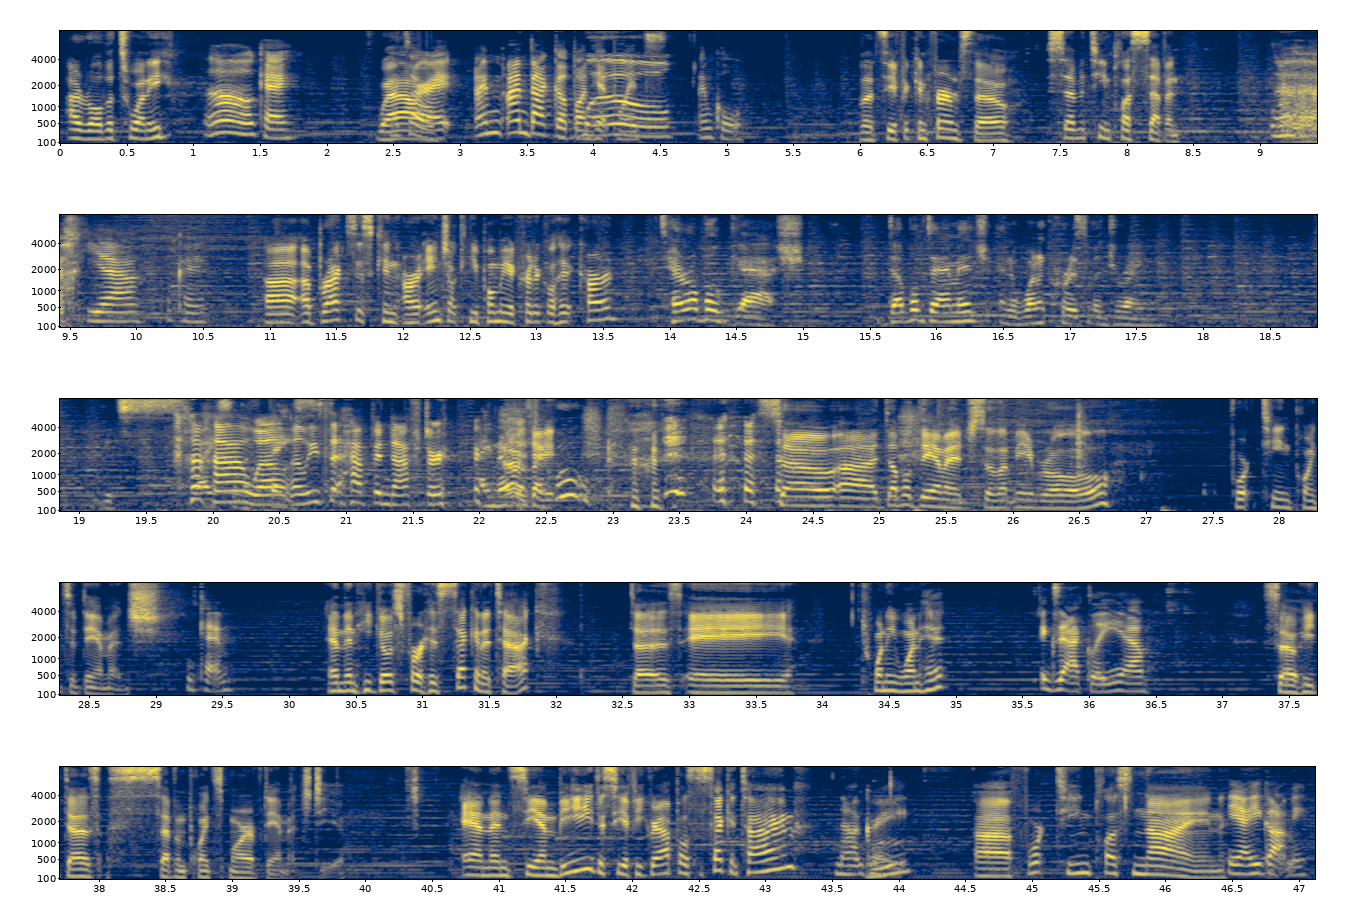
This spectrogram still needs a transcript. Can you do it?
I rolled a twenty. Oh, okay. Wow. That's all right. I'm I'm back up on hit points. I'm cool. Let's see if it confirms though. Seventeen plus seven. Ugh, yeah. Okay. Uh, Abraxas can, our angel, can you pull me a critical hit card? Terrible gash. Double damage and one charisma drain. well, face. at least it happened after. I know. It's Okay. like, ooh. so, uh, double damage. So let me roll 14 points of damage. okay. And then he goes for his second attack. Does a 21 hit. Exactly. Yeah. So he does seven points more of damage to you. And then CMB to see if he grapples the second time. Not great. Uh, 14 plus 9. Yeah, he got me.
